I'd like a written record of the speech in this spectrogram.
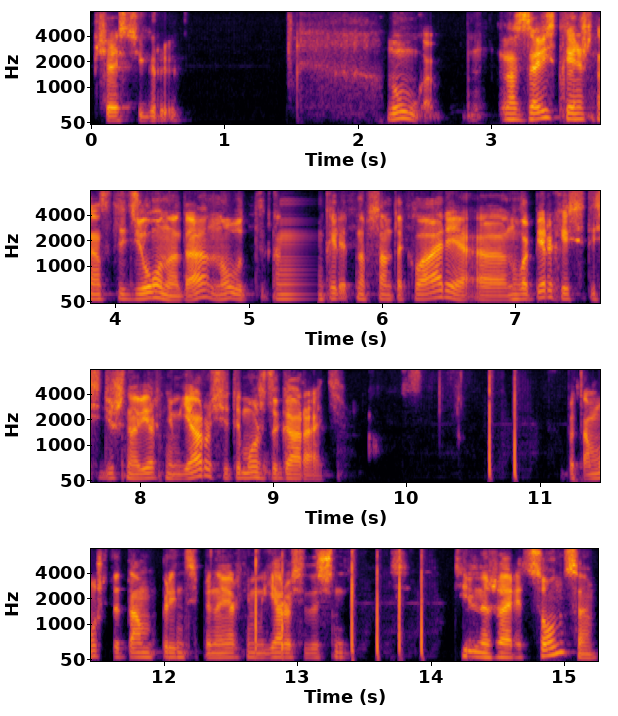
часть игры. Ну, зависит, конечно, от стадиона, да, но вот конкретно в Санта-Кларе, э, ну, во-первых, если ты сидишь на верхнем ярусе, ты можешь загорать, потому что там, в принципе, на верхнем ярусе достаточно сильно жарит солнце,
